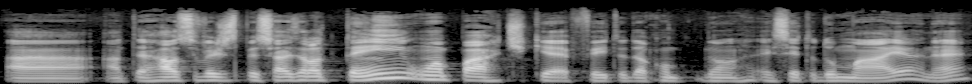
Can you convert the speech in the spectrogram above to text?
a, a Terral Cervejas Especiais, ela tem uma parte que é feita da, da receita do Maia, né,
